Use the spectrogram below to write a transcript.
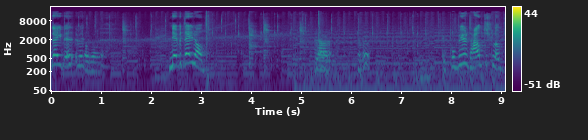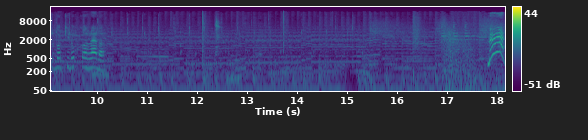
Nee, met, met, Oh, nee, met één hand. Ik probeer het hout te slopen zodat ik je nog kan redden. Nee!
